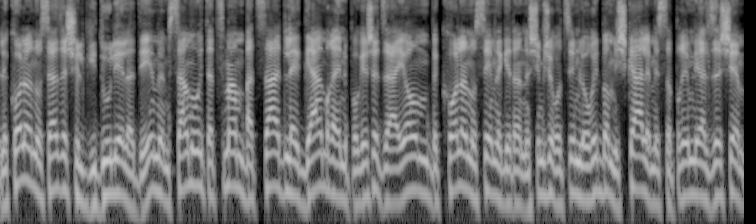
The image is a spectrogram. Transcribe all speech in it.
לכל הנושא הזה של גידול ילדים, הם שמו את עצמם בצד לגמרי, אני פוגש את זה היום בכל הנושאים, נגיד אנשים שרוצים להוריד במשקל, הם מספרים לי על זה שהם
